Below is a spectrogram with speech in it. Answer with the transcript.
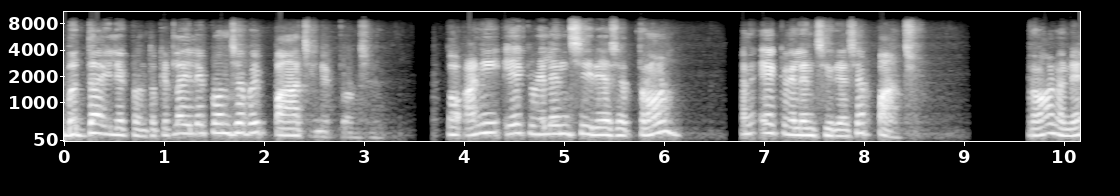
બધા ઇલેક્ટ્રોન તો કેટલા ઇલેક્ટ્રોન છે ભાઈ? પાંચ ઇલેક્ટ્રોન છે. તો આની એક વેલેન્સી રહેશે ત્રણ અને એક વેલેન્સી રહેશે પાંચ. ત્રણ અને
